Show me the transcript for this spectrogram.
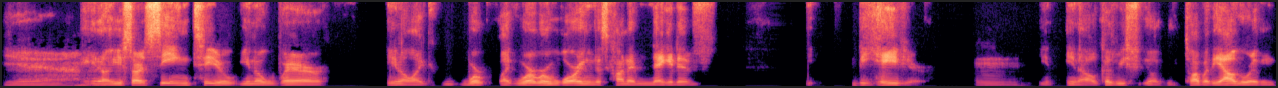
Yeah. you know, you start seeing too, you know, where, you know, like we're like we're rewarding this kind of negative behavior. Mm. You, you know, because we you know, talk about the algorithm,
